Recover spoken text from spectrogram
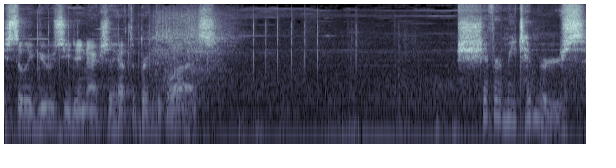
Hey, silly goose, you didn't actually have to break the glass. Shiver me timbers.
